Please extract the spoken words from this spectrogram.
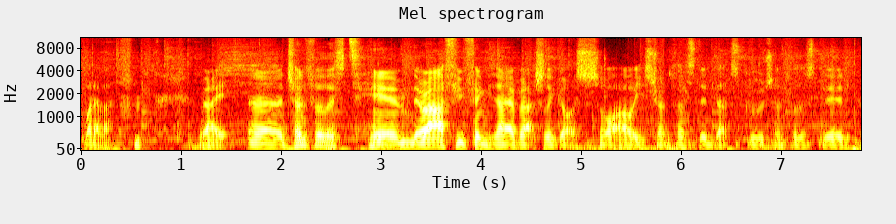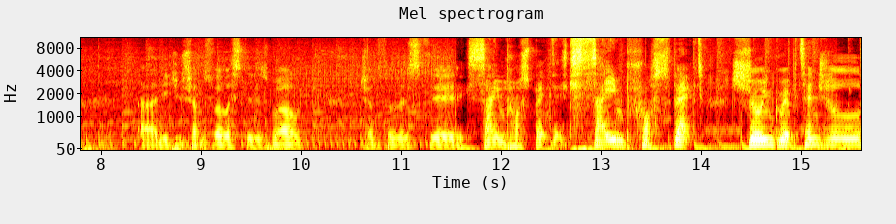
Whatever. right. Uh, transfer list him. There are a few things I have actually got to sort out. He's transfer listed. That's good. Transfer listed. I need you transfer listed as well. Transfer listed. Exciting prospect. Exciting prospect. Showing great potential.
